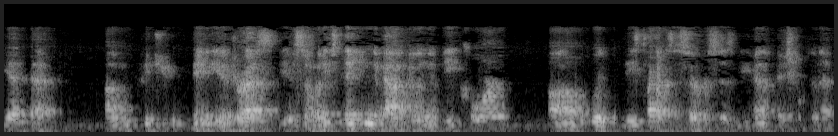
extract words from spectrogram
get that. Um, could you maybe address if somebody's thinking about doing a B Corp, uh, would these types of services be beneficial to them?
